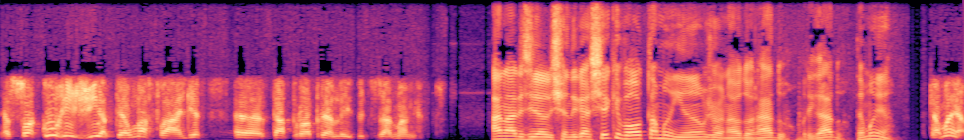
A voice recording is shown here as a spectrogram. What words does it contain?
é só corrigir até uma falha uh, da própria lei do desarmamento. Análise de Alexandre Garcia que volta amanhã o Jornal Dourado. Obrigado. Até amanhã. Até amanhã.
